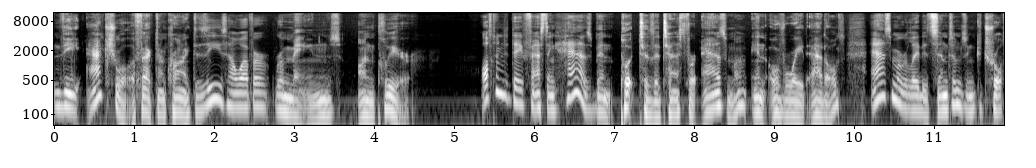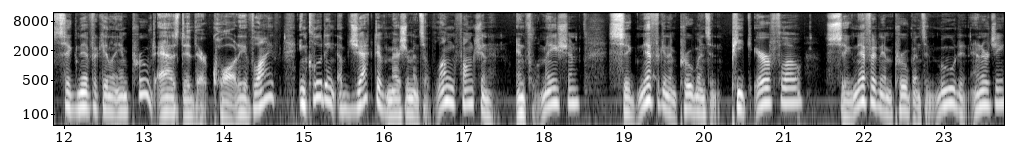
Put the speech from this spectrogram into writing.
The actual effect on chronic disease, however, remains unclear. Alternate day fasting has been put to the test for asthma in overweight adults. Asthma-related symptoms and control significantly improved, as did their quality of life, including objective measurements of lung function and inflammation, significant improvements in peak airflow, significant improvements in mood and energy,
